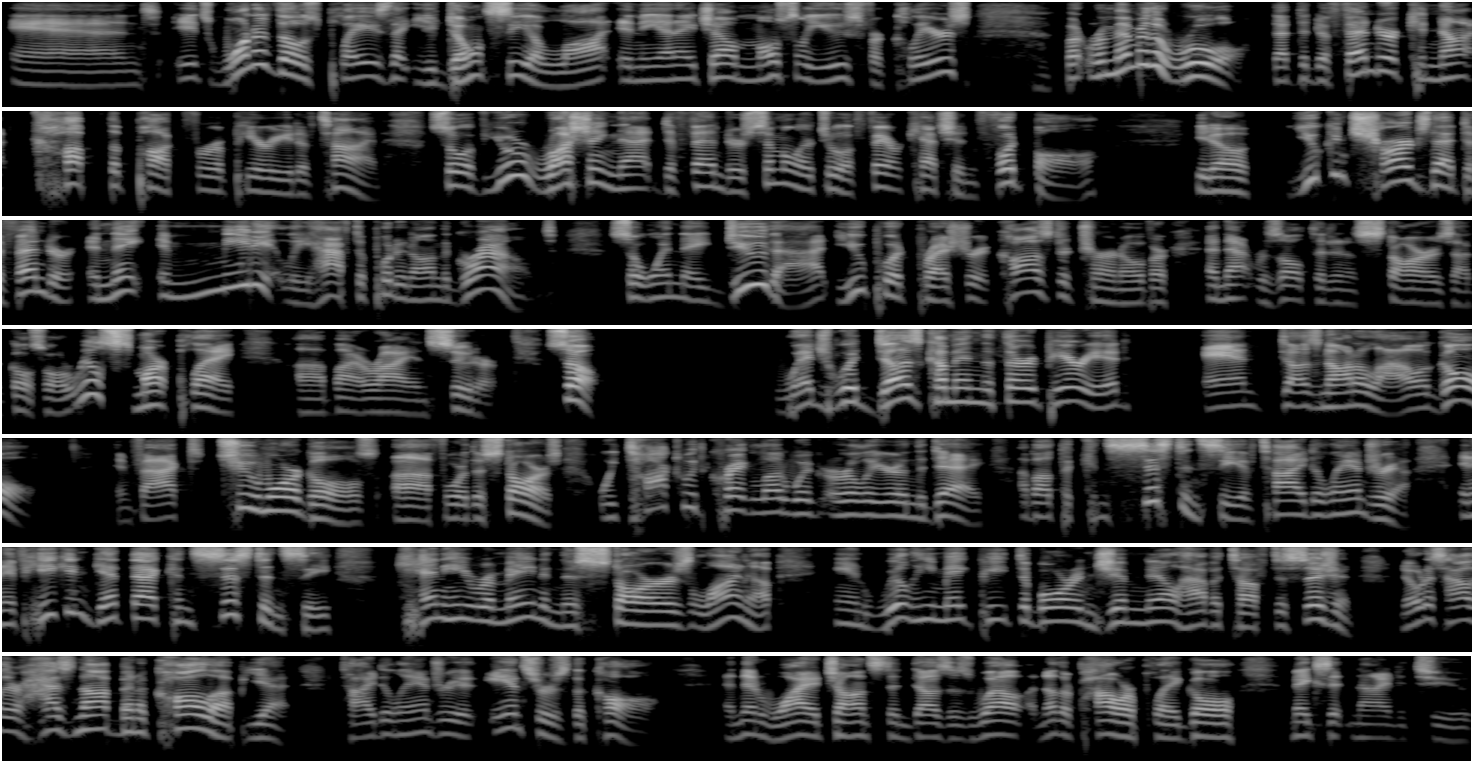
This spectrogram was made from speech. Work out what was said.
And it's one of those plays that you don't see a lot in the NHL, mostly used for clears. But remember the rule that the defender cannot cup the puck for a period of time. So if you're rushing that defender, similar to a fair catch in football, you know, you can charge that defender and they immediately have to put it on the ground. So when they do that, you put pressure, it caused a turnover, and that resulted in a Stars uh, goal. So a real smart play uh, by Ryan Suter. So Wedgewood does come in the third period and does not allow a goal. In fact, two more goals uh, for the Stars. We talked with Craig Ludwig earlier in the day about the consistency of Ty Dellandrea. And if he can get that consistency, can he remain in this Stars lineup? And will he make Pete DeBoer and Jim Nill have a tough decision? Notice how there has not been a call up yet. Ty Dellandrea answers the call. And then Wyatt Johnston does as well. Another power play goal makes it nine to two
